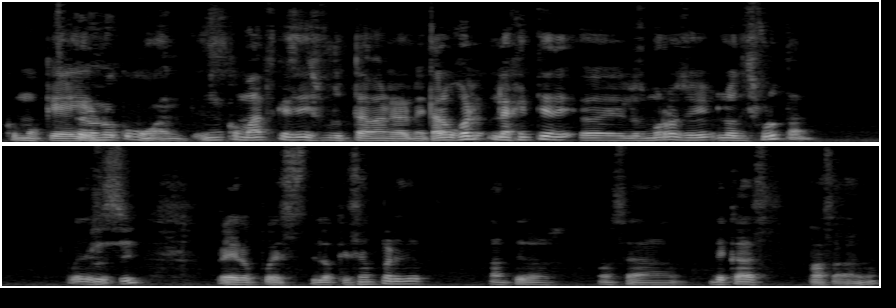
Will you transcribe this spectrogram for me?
como que... Pero no como antes. no como antes que se disfrutaban realmente. A lo mejor la gente, de, eh, los morros de hoy lo disfrutan, puede Pues ser, sí. pero pues lo que se han perdido anterior, o sea, décadas pasadas, ¿no?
